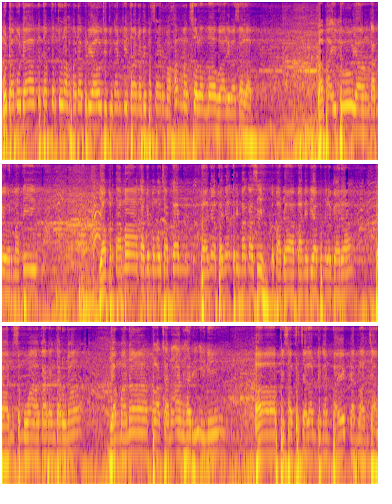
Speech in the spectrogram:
mudah-mudahan tetap tercurah pada beliau junjungan kita Nabi besar Muhammad Sallallahu Alaihi Wasallam. Bapak Ibu yang kami hormati, yang pertama kami mengucapkan banyak-banyak terima kasih kepada panitia penyelenggara dan semua Karang Taruna yang mana pelaksanaan hari ini uh, bisa berjalan dengan baik dan lancar.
